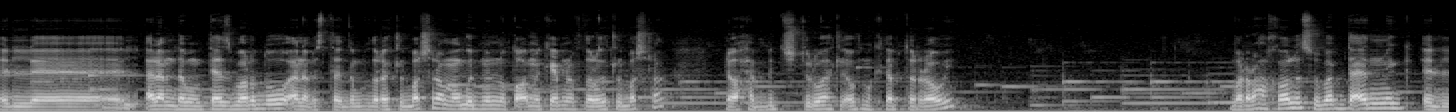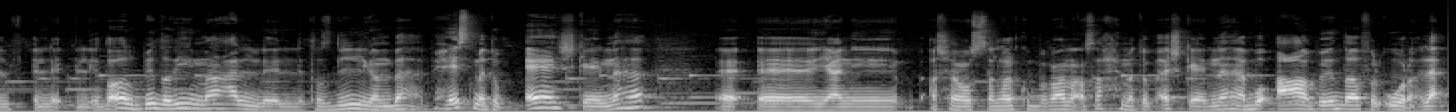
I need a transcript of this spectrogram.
ال- القلم ده ممتاز برضو أنا بستخدمه في درجات البشرة موجود منه طقم كامل في درجات البشرة. لو حبيت تشتروه هتلاقوه في مكتبة الراوي. بالراحه خالص وببدأ أدمج ال... ال... الإضاءة البيضة دي مع ال- التظليل اللي جنبها بحيث ما تبقاش كأنها يعني عشان أوصلها لكم بمعنى أصح ما تبقاش كأنها بقعة بيضة في القوره لأ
